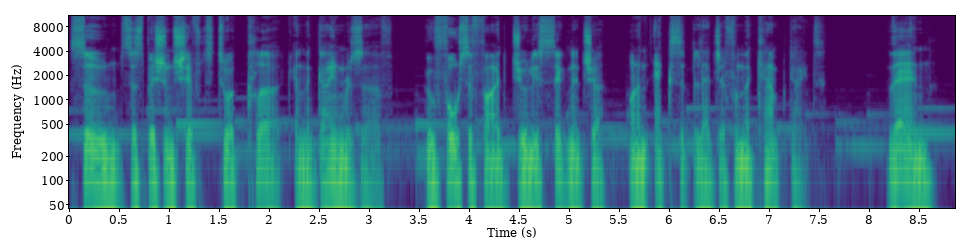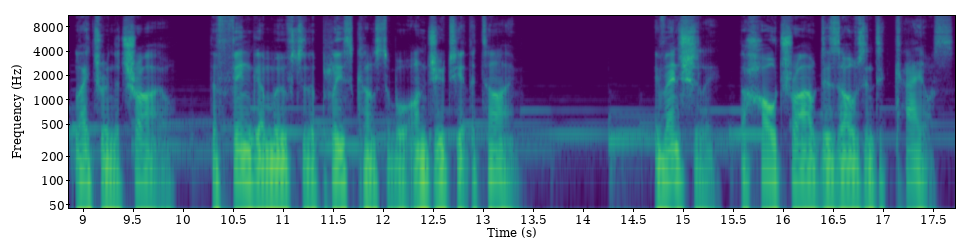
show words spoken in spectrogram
Soon, suspicion shifts to a clerk in the game reserve who falsified Julie's signature on an exit ledger from the camp gate. Then, later in the trial, the finger moves to the police constable on duty at the time. Eventually, the whole trial dissolves into chaos.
